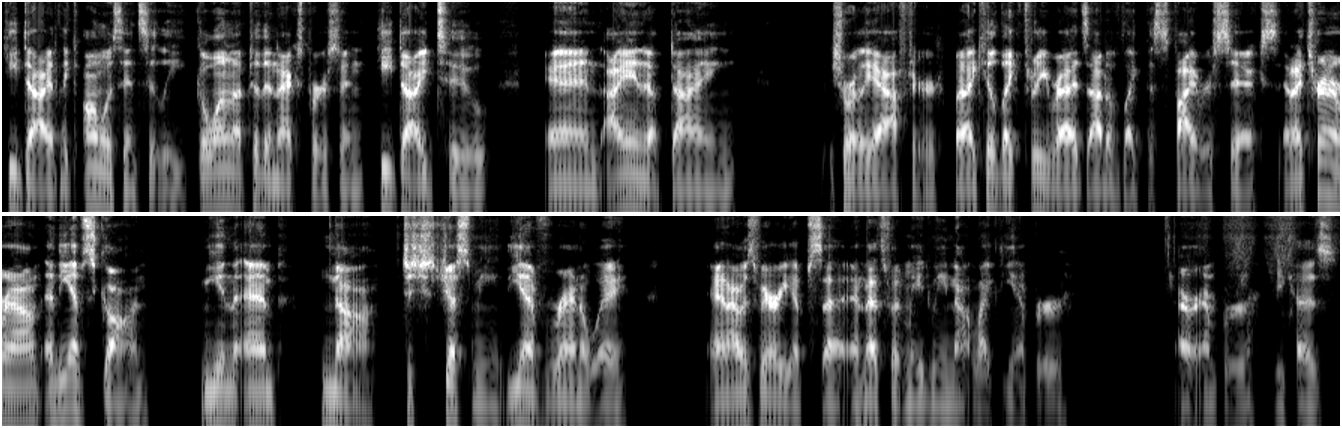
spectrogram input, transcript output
He died like almost instantly. Go on up to the next person. He died too, and I ended up dying shortly after. But I killed like three reds out of like this five or six, and I turn around and the emp's gone. Me and the emp, nah, just just me. The Emp ran away, and I was very upset, and that's what made me not like the Emperor, our Emperor, because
